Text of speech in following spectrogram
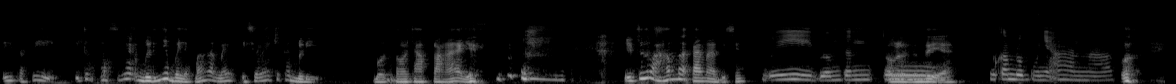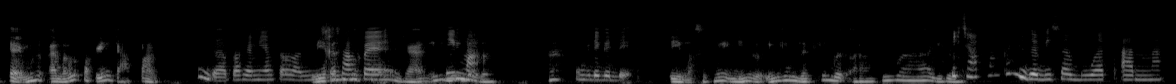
Ih, tapi itu maksudnya belinya banyak banget men istilahnya kita beli botol caplang aja itu lama kan habisnya Wih, belum tentu. oh, belum tentu ya Lu kan belum punya anak. eh emang anak lu pakainya caplang Enggak pakai minyak telon. Bisa kan sampai kan ini lima. Yang gede-gede. Ih, maksudnya gini loh ini kan berarti kan buat orang tua gitu Ih, caplang kan juga bisa buat anak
